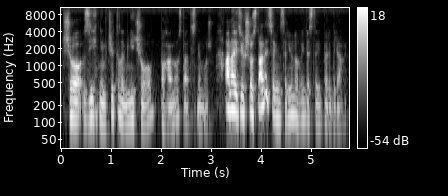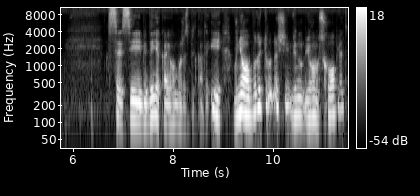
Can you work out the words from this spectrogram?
що з їхнім вчителем нічого поганого статись не може. А навіть якщо станеться, він все рівно вийде з цієї передряги. З цієї біди, яка його може спіткати. І в нього будуть труднощі, він його схоплять,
